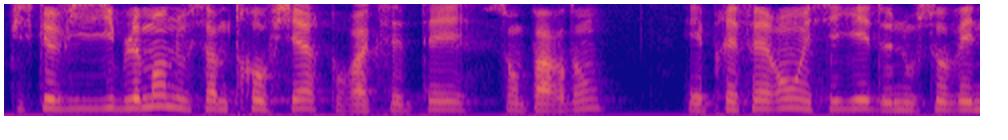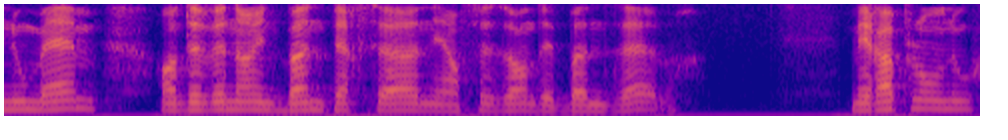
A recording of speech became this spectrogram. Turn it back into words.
puisque visiblement nous sommes trop fiers pour accepter son pardon et préférons essayer de nous sauver nous-mêmes en devenant une bonne personne et en faisant de bonnes œuvres. Mais rappelons-nous,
